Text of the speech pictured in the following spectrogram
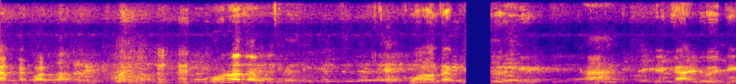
कोण होता म्हणजे कोण होता ती होती ते गाडी होती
